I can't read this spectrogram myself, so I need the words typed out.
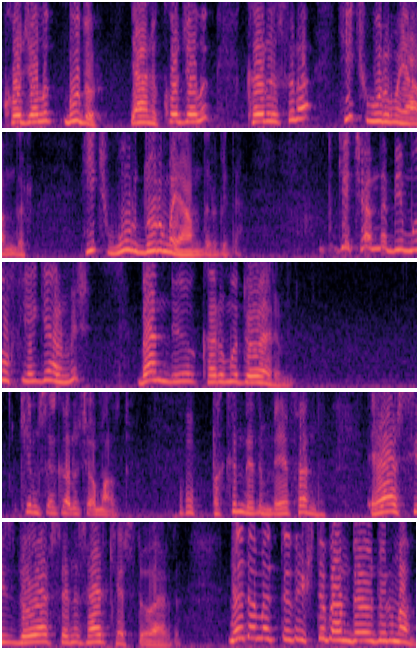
Kocalık budur. Yani kocalık karısına hiç vurmayandır. Hiç vurdurmayandır bir de. Geçen de bir mafya gelmiş. Ben diyor karımı döverim diyor. Kimse karışamaz diyor. Bakın dedim beyefendi. Eğer siz döverseniz herkes döverdi. Ne demek dedi işte ben dövdürmem.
